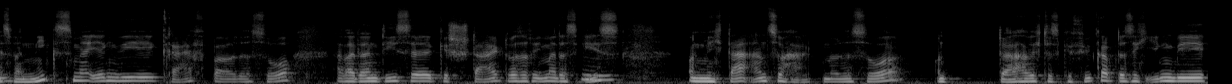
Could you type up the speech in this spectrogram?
Es war nichts mehr irgendwie greifbar oder so. Aber dann diese Gestalt, was auch immer das ist, und mich da anzuhalten oder so. Da habe ich das Gefühl gehabt, dass ich irgendwie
